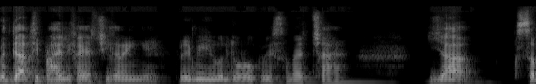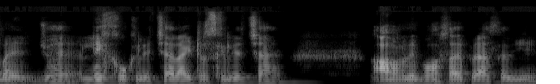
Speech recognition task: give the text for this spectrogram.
विद्यार्थी पढ़ाई लिखाई अच्छी करेंगे, प्रेमी युगल जोड़ों के लिए समय अच्छा है, या समय जो है लेखकों के लिए अच्छा है राइटर्स के लिए अच्छा है, आप अपने बहुत सारे प्रयास करिए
